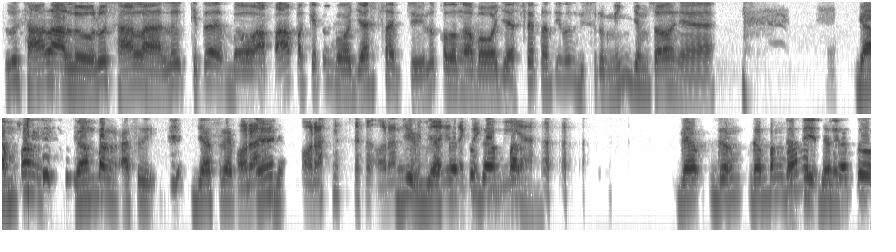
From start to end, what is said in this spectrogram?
lu salah lu, lu salah. Lu kita bawa apa-apa kita bawa just lab cuy. Lu kalau nggak bawa just lab nanti lu disuruh minjem soalnya. gampang gampang asli just lab Orang eh, orang orang Anjir, sebelahnya jasa tuh gampang. kimia. ga- ga- gampang Berarti- banget lab tuh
